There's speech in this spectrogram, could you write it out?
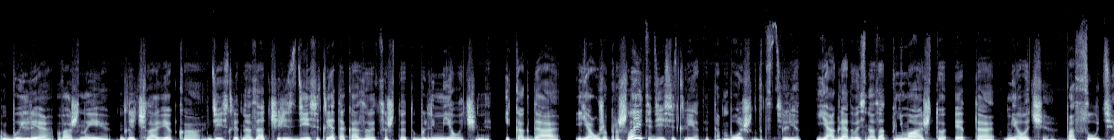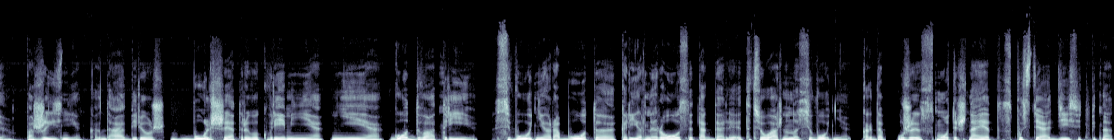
были важны для человека 10 лет назад, через 10 лет оказывается, что это были мелочами. И когда я уже прошла эти 10 лет, и там больше 20 лет, я, оглядываясь назад, понимаю, что это мелочи, по сути, по жизни, когда берешь больший отрывок времени не год, два, три, сегодня работа, карьерный рост и так далее. Это все важно, но сегодня. Когда уже смотришь на это спустя 10-15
